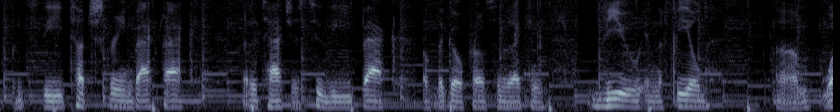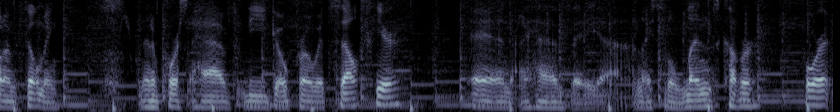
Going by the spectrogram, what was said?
But it's the touchscreen backpack that attaches to the back of the GoPro so that I can view in the field um, what I'm filming. And then of course I have the GoPro itself here and I have a, uh, a nice little lens cover for it.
